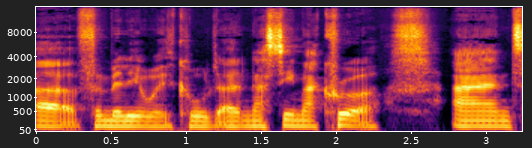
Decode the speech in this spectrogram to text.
uh, familiar with called uh, Nassim Akrour, and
